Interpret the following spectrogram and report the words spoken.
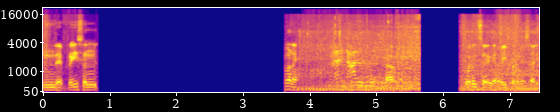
இந்த ப்ரைஸ் வந்து ஆ. ஒரு நிமிஷம் இருங்க வெயிட் பண்ணுங்க சாரி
